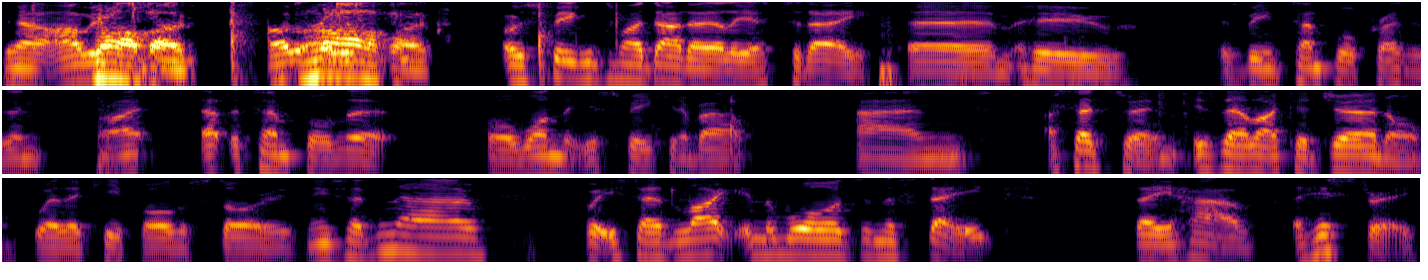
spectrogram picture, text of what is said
Yeah, I was, "Bravo, I, I was bravo!" I was speaking to my dad earlier today, um, who has been temple president, right? At the temple that, or one that you're speaking about. And I said to him, Is there like a journal where they keep all the stories? And he said, No. But he said, like in the wards and the stakes, they have a history.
